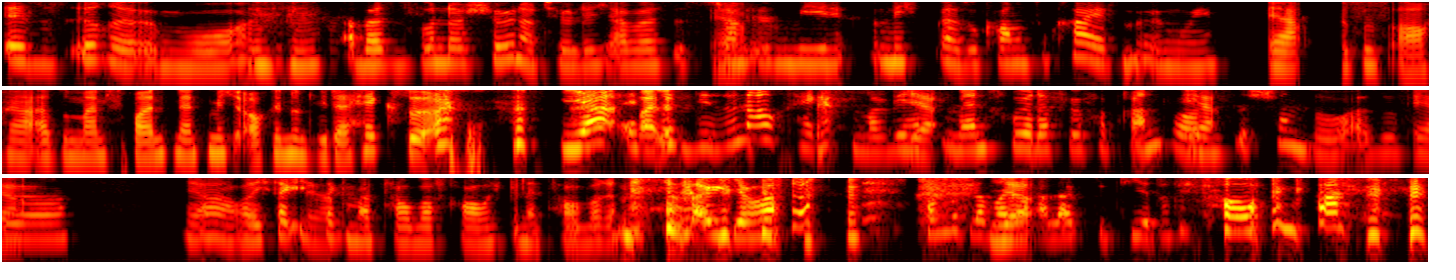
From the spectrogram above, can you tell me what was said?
ist es irre irgendwo. Mhm. Es ist, aber es ist wunderschön natürlich, aber es ist schon ja. irgendwie nicht, also kaum zu greifen irgendwie. Ja, ist es auch, ja. Also mein Freund nennt mich auch hin und wieder Hexe. Ja, es ist, wir sind auch Hexen, weil wir ja. wären früher dafür verbrannt worden. Das ist schon so. Also für ja, aber ich sage ich ja. sag immer Zauberfrau, ich bin eine Zauberin, sage ich immer. Haben mittlerweile ja. alle akzeptiert, dass ich zaubern kann.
